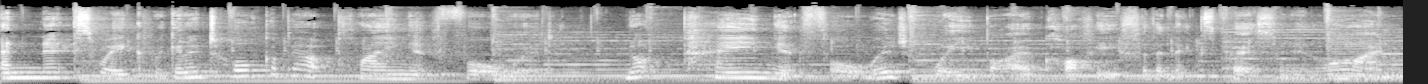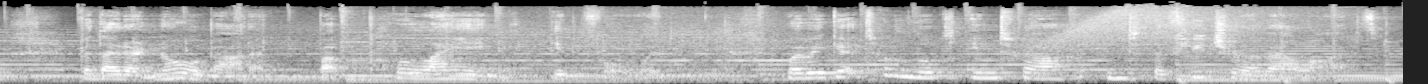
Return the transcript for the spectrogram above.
And next week, we're going to talk about playing it forward, not paying it forward, where you buy a coffee for the next person in line, but they don't know about it, but playing it forward, where we get to look into our into the future of our lives.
